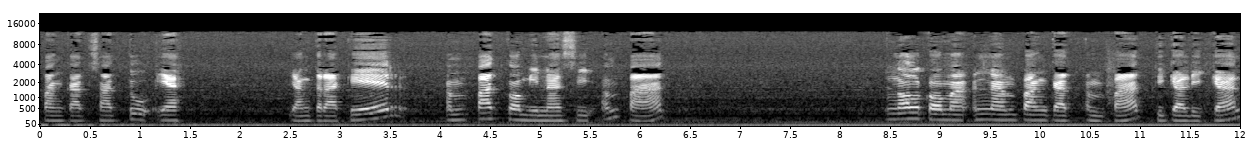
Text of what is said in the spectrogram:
pangkat 1 ya. Yang terakhir 4 kombinasi 4 0,6 pangkat 4 dikalikan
